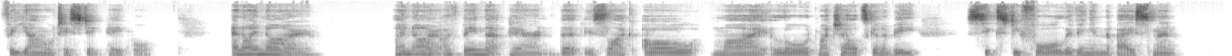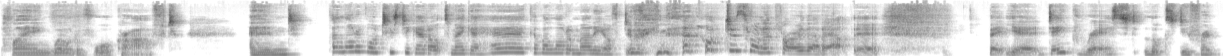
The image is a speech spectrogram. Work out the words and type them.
for young autistic people. And I know, I know I've been that parent that is like, oh my Lord, my child's going to be 64 living in the basement playing World of Warcraft. And a lot of autistic adults make a heck of a lot of money off doing that. I just want to throw that out there. But yeah, deep rest looks different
